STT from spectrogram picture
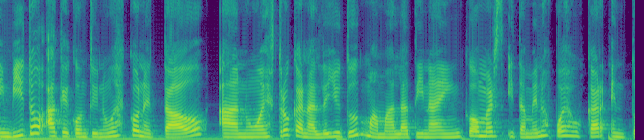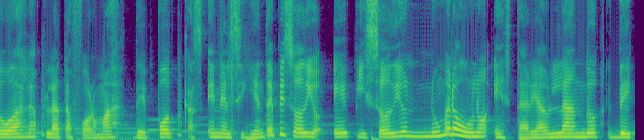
invito a que continúes conectado a nuestro canal de YouTube Mamá Latina E-Commerce y también nos puedes buscar en todas las plataformas de podcast. En el siguiente episodio, episodio número uno, estaré hablando de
